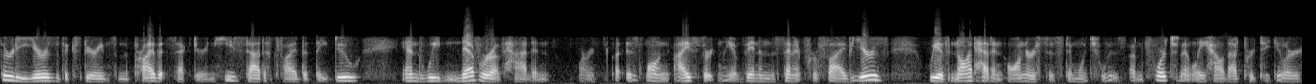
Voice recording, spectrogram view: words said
30 years of experience in the private sector and he's satisfied that they do. And we never have had an or as long I certainly have been in the Senate for 5 years we have not had an honor system which was unfortunately how that particular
